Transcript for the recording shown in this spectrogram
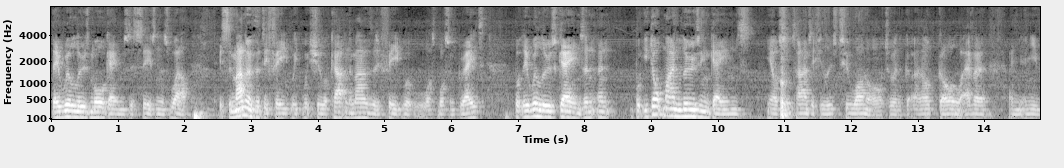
They will lose more games this season as well. It's the manner of the defeat whi- which you look at, and the manner of the defeat was, wasn't great. But they will lose games, and, and but you don't mind losing games. You know, sometimes if you lose two one or to an, an odd goal or whatever, and, and you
